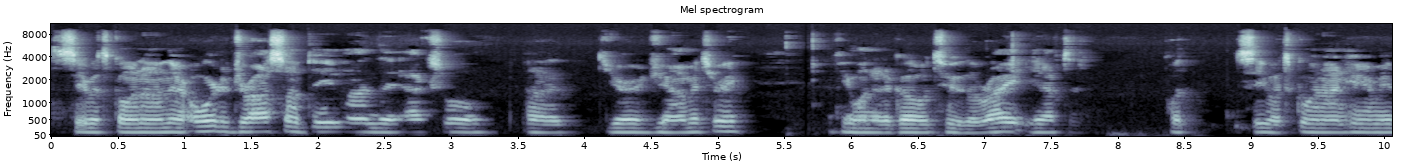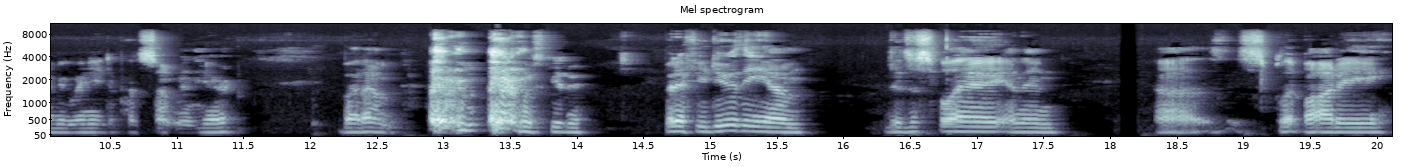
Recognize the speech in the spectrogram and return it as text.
to see what's going on there, or to draw something on the actual uh, your geometry. If you wanted to go to the right, you'd have to put see what's going on here. Maybe we need to put something in here. But um, excuse me. But if you do the um, the display and then uh, split body,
